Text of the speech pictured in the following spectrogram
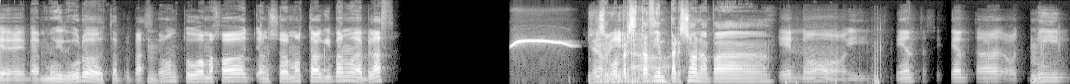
eh, es muy duro Mm. esta preparación. Tú a lo mejor, nosotros hemos estado aquí para nueve plazas. Y se pueden presentar 100 ah, personas para... 100 no, y 500, 600, o Mm. 1000,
